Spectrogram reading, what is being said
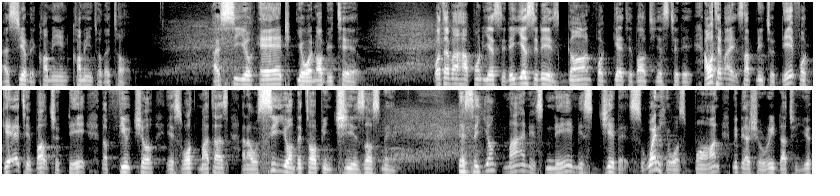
I see you becoming coming to the top. I see your head, you will not be tail. Whatever happened yesterday, yesterday is gone. Forget about yesterday. And whatever is happening today, forget about today. The future is what matters. And I will see you on the top in Jesus' name. There's a young man, his name is Jabez. When he was born, maybe I should read that to you.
